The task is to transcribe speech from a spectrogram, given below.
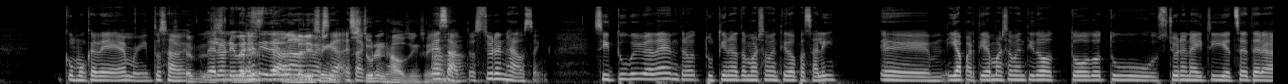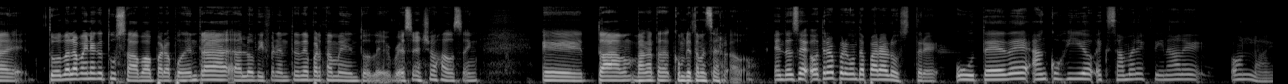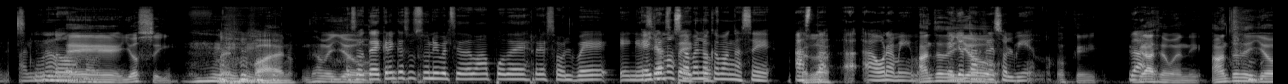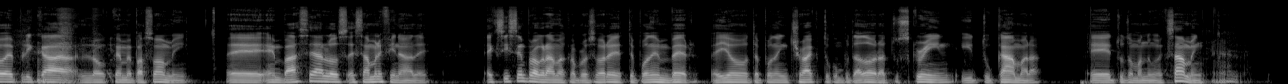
como que de Emory, tú sabes. De la universidad. De la universidad, exacto. student housing. se llama. Exacto, student housing. Si tú vives dentro, tú tienes hasta marzo 22 para salir. Eh, y a partir de marzo 22, todo tu student ID, etcétera, toda la vaina que tú usabas para poder entrar a los diferentes departamentos de residential housing, eh, van a estar completamente cerrados. Entonces, otra pregunta para los tres. ¿Ustedes han cogido exámenes finales online? ¿Alguna No. Eh, yo sí. bueno. Déjame yo. O sea, ¿ustedes creen que sus universidades van a poder resolver en ese Ellos no saben aspecto? lo que van a hacer hasta ahora mismo. Antes de Ellos yo- están resolviendo. Ok. Dale. Gracias, Wendy. Antes de yo explicar lo que me pasó a mí, eh, en base a los exámenes finales, existen programas que los profesores te pueden ver. Ellos te pueden track tu computadora, tu screen y tu cámara, eh, tú tomando un examen.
